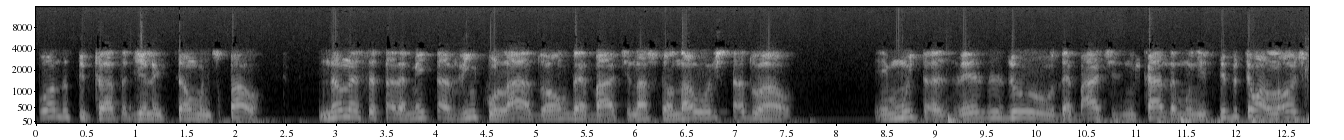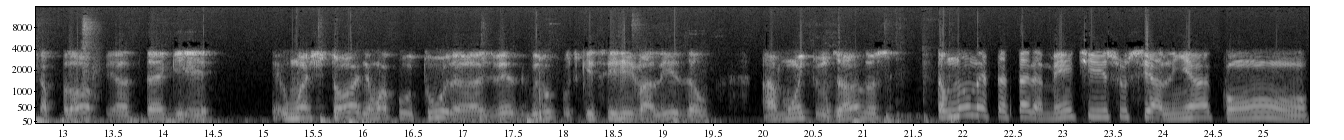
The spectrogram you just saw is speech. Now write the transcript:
quando se trata de eleição municipal, não necessariamente está vinculado a um debate nacional ou estadual. E muitas vezes o debate em cada município tem uma lógica própria, segue uma história, uma cultura, às vezes grupos que se rivalizam há muitos anos então, não necessariamente isso se alinha com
